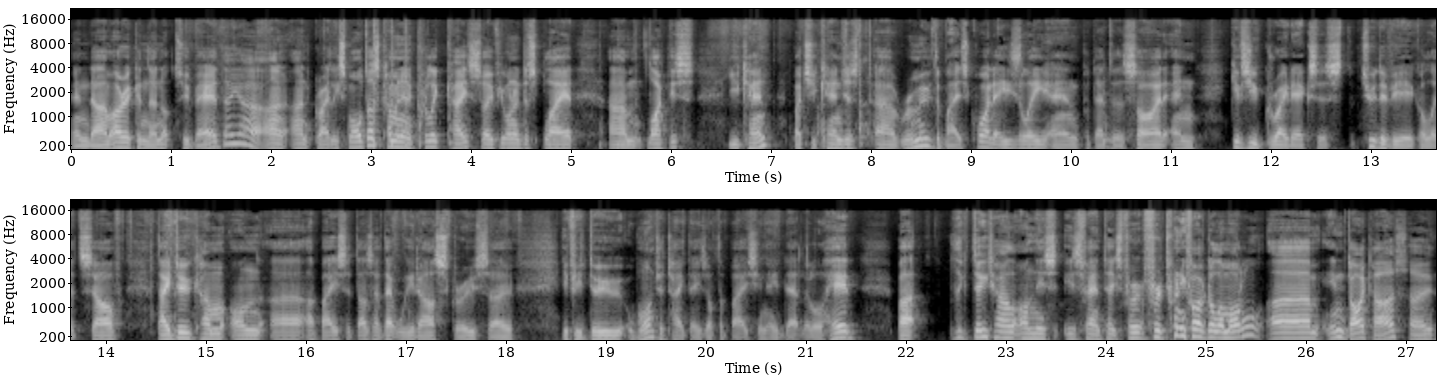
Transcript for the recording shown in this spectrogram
and um, I reckon they're not too bad. They are, aren't, aren't, greatly small. It does come in an acrylic case, so if you want to display it um, like this, you can, but you can just uh, remove the base quite easily and put that to the side and gives you great access to the vehicle itself. They do come on uh, a base that does have that weird ass screw, so if you do want to take these off the base, you need that little head, but the detail on this is fantastic. For, for a $25 model um, in die so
